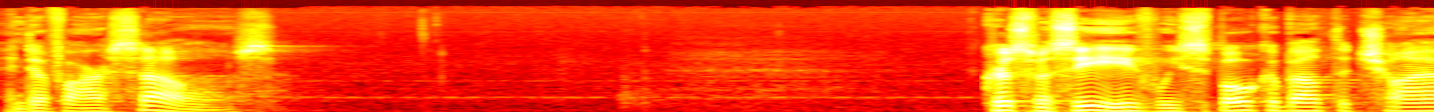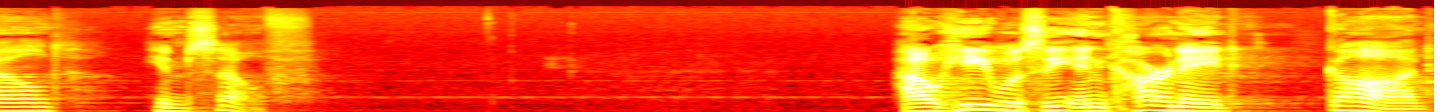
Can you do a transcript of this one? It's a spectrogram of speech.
and of ourselves. Christmas Eve, we spoke about the child himself. How he was the incarnate God,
